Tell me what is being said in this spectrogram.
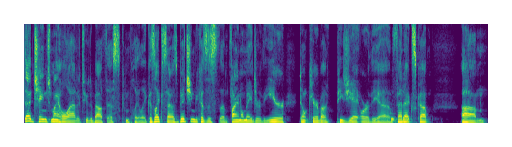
that changed my whole attitude about this completely. Because, like I said, I was bitching because this is the final major of the year. Don't care about PGA or the uh, FedEx Cup, um,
